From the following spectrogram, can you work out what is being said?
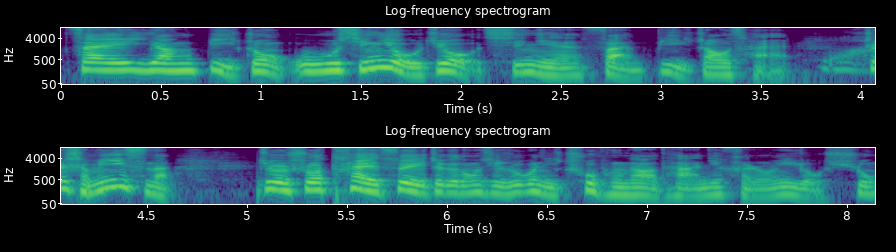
灾殃必重；五行有救，其年反必招财。这什么意思呢？就是说太岁这个东西，如果你触碰到它，你很容易有凶；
